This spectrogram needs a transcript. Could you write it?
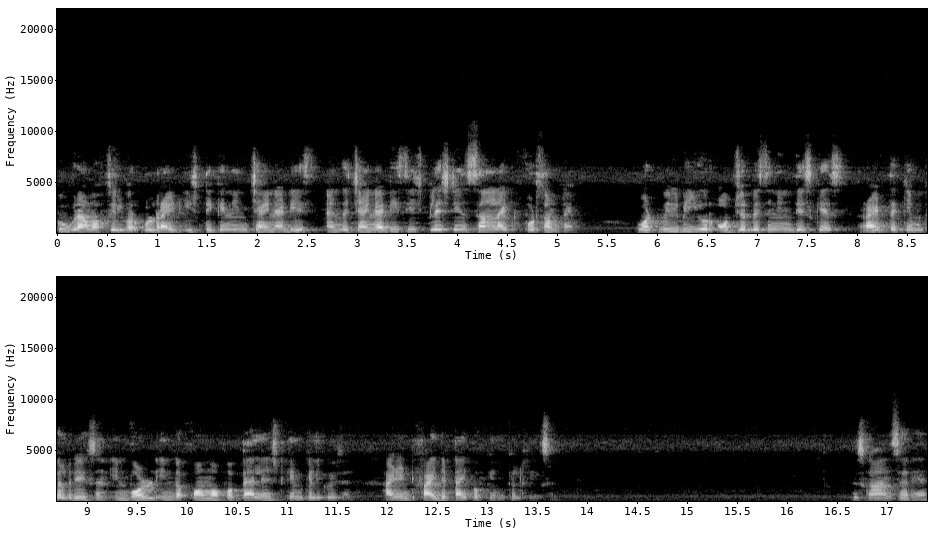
2 gram of silver chloride is taken in china dish and the china dish is placed in sunlight for some time. What will be your observation in this case? Write the chemical reaction involved in the form of a balanced chemical equation. Identify the type of chemical reaction. तो इसका आंसर है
